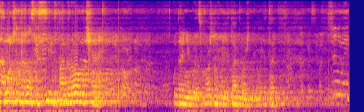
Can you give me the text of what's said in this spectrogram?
Да, можно, пожалуйста, синт погромче. Куда-нибудь. Можно в монитор, можно не в монитор.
